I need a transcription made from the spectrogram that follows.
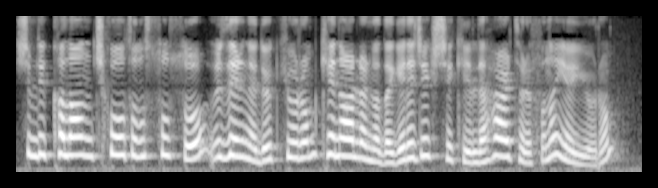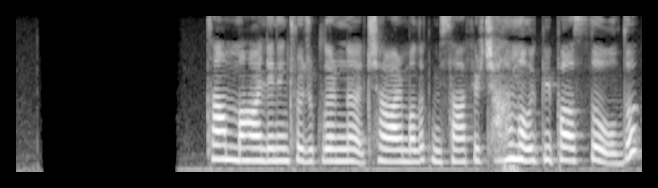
Şimdi kalan çikolatalı sosu üzerine döküyorum. Kenarlarına da gelecek şekilde her tarafına yayıyorum. Tam mahallenin çocuklarını çağırmalık, misafir çağırmalık bir pasta oldu.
